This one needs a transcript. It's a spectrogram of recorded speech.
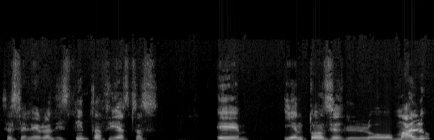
se celebran distintas fiestas eh, y entonces lo malo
